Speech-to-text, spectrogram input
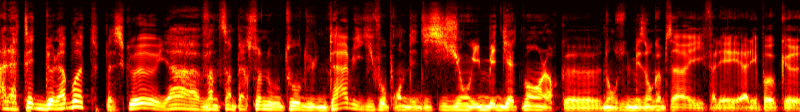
à la tête de la boîte parce que il y a 25 personnes autour d'une table et qu'il faut prendre des décisions immédiatement alors que dans une maison comme ça il fallait à l'époque euh,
